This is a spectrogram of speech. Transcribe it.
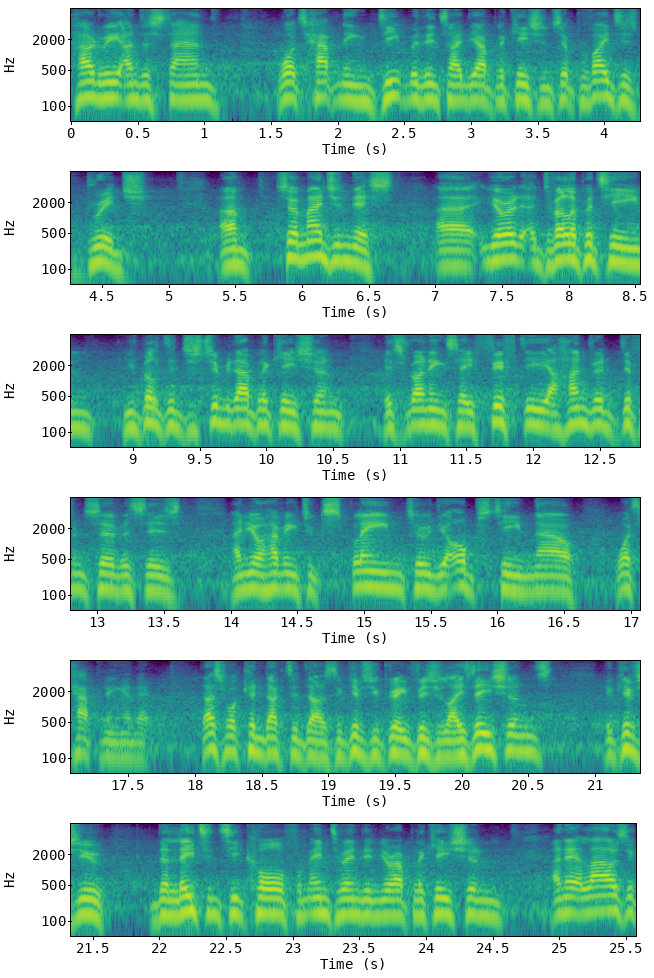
How do we understand what's happening deep within inside the application. So it provides this bridge. Um, so imagine this: uh, you're a developer team, you've built a distributed application, it's running say 50, 100 different services, and you're having to explain to the ops team now what's happening in it. That's what Conductor does. It gives you great visualizations. It gives you the latency call from end to end in your application, and it allows the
